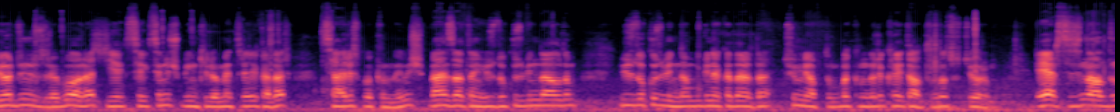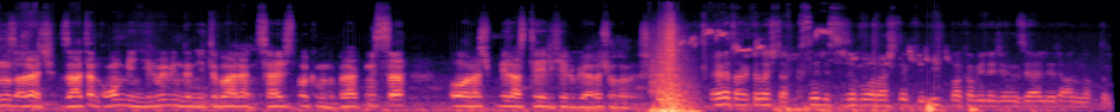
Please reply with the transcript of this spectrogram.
Gördüğünüz üzere bu araç 83 bin kilometreye kadar servis bakımlıymış. Ben zaten 109 binde aldım. 109 binden bugüne kadar da tüm yaptığım bakımları kayıt altında tutuyorum. Eğer sizin aldığınız araç zaten 10 bin 20 binden itibaren servis bakımını bırakmışsa o araç biraz tehlikeli bir araç olabilir. Evet arkadaşlar kısaca size bu araçtaki ilk bakabileceğiniz yerleri anlattım.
